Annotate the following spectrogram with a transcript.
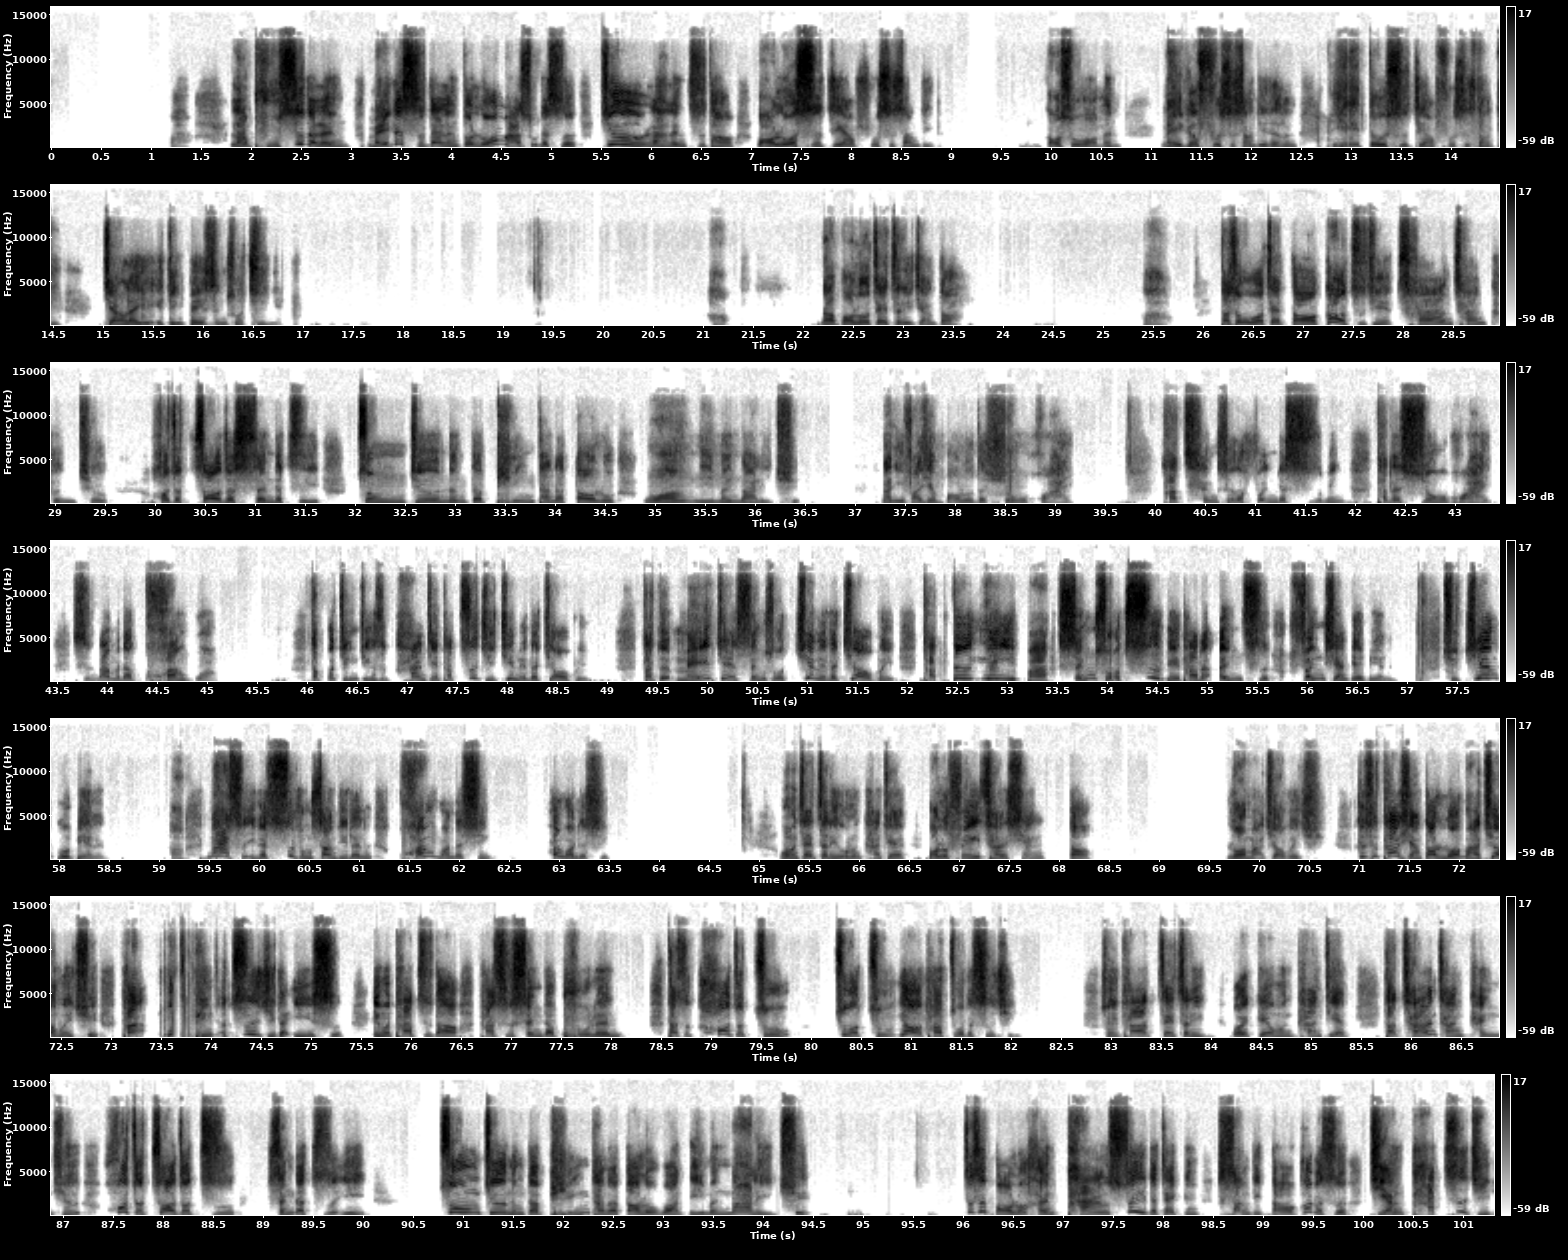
啊，让普世的人每个时代人读罗马书的时候，就让人知道保罗是怎样服侍上帝的，告诉我们每个服侍上帝的人也都是这样服侍上帝，将来也一定被神所纪念。好，那保罗在这里讲到。啊，他说我在祷告之间常常恳求，或者照着神的旨意，终究能得平坦的道路往你们那里去。那你发现保罗的胸怀，他承受了福音的使命，他的胸怀是那么的宽广。他不仅仅是看见他自己建立的教会。他的每一件神所建立的教会，他都愿意把神所赐给他的恩赐分享给别人，去兼顾别人，啊，那是一个侍奉上帝的人宽广的心，宽广的心。我们在这里，我们看见保罗非常想到罗马教会去，可是他想到罗马教会去，他凭着自己的意思，因为他知道他是神的仆人。他是靠着主做主要他做的事情，所以他在这里，我给我们看见，他常常恳求或者照着旨神的旨意，终究能得平坦的道路往你们那里去。这是保罗很坦率的在跟上帝祷告的时候讲他自己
